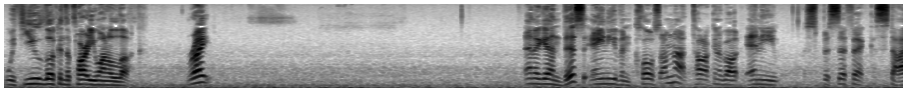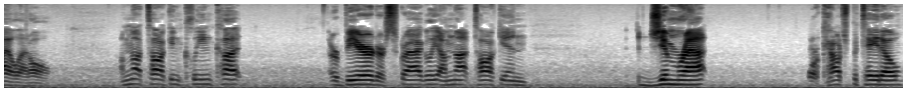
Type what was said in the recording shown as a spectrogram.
with you looking the part you want to look. Right? And again, this ain't even close. I'm not talking about any specific style at all. I'm not talking clean cut or beard or scraggly. I'm not talking gym rat or couch potato.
